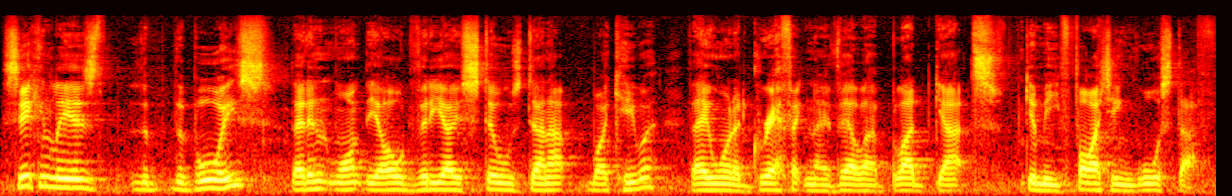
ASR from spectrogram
Secondly, is the, the boys, they didn't want the old video stills done up by Kiwa. They wanted graphic novella, blood guts, give me fighting war stuff.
